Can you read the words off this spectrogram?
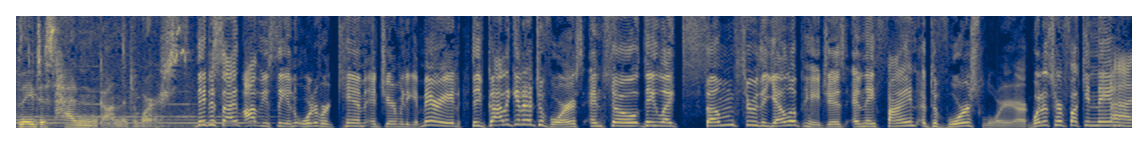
They just hadn't gotten the divorce. They decide, obviously, in order for Kim and Jeramy to get married, they've got to get a divorce. And so they like thumb through the yellow pages and they find a divorce lawyer. What is her fucking name? Uh,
